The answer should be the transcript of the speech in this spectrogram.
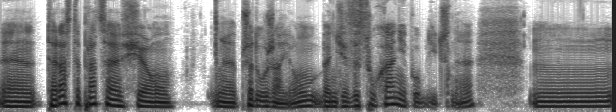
E, teraz te prace się e, przedłużają, będzie wysłuchanie publiczne. Mm,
